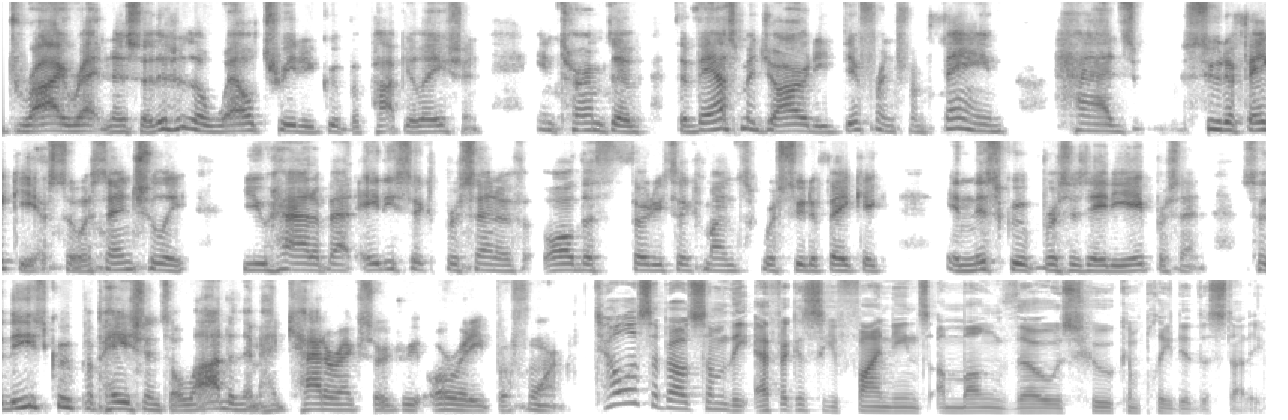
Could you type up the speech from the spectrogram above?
dry retina. So this was a well treated group of population. In terms of the vast majority, different from FAME, had pseudophakia. So essentially, you had about 86% of all the 36 months were pseudophakic in this group versus 88%. So these group of patients, a lot of them had cataract surgery already performed. Tell us about some of the efficacy findings among those who completed the study.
